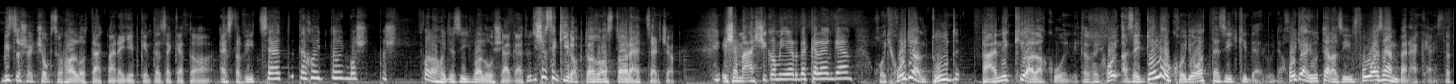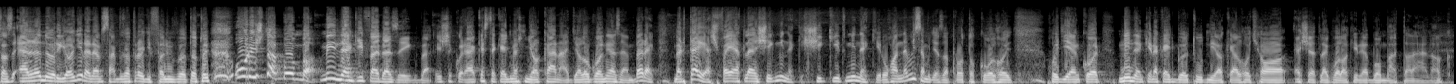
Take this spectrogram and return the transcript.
Biztos, hogy sokszor hallották már egyébként ezeket a, ezt a viccet, de hogy, de hogy most, most valahogy ez így valóságát tud. És aztán kirakta az asztalra egyszer csak. És a másik, ami érdekel engem, hogy hogyan tud pánik kialakulni. Tehát, hogy, hogy az egy dolog, hogy ott ez így kiderül, de hogyan jut el az info az emberekhez. Tehát az ellenőri annyira nem számított rá, hogy felüvöltött, hogy úristen bomba, mindenki fedezékbe. És akkor elkezdtek egymás nyakán átgyalogolni az emberek, mert teljes fejetlenség, mindenki sikít, mindenki rohan. Nem hiszem, hogy ez a protokoll, hogy, hogy ilyenkor mindenkinek egyből tudnia kell, hogyha esetleg valakinek bombát találnak.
